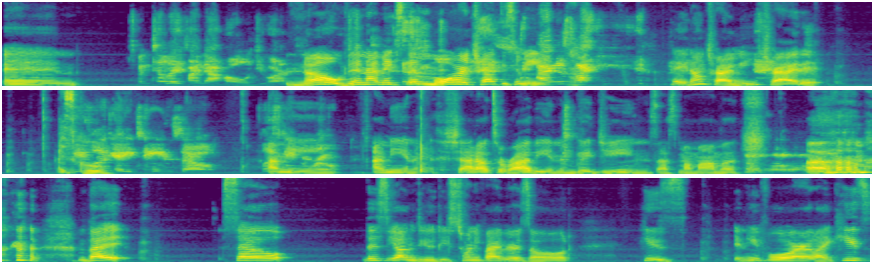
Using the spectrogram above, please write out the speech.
and Until they find out how old you are. no, then that makes them more attracted to me. I'm just like. Hey, don't try me. You tried it. It's cool. look 18, so let's I mean. I mean, shout out to Robbie and them good genes. That's my mama. Um, but so this young dude, he's 25 years old. He's an E4. Like he's.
